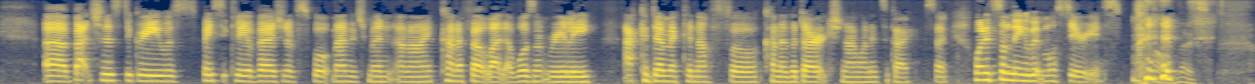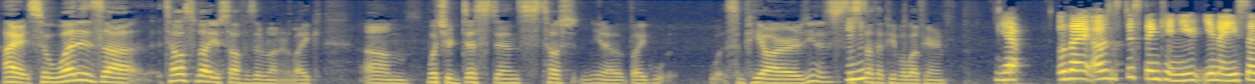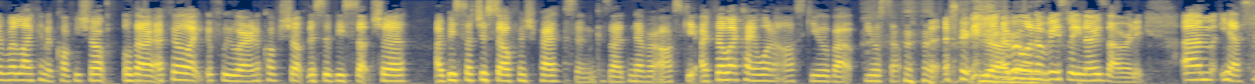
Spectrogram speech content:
uh, bachelor's degree was basically a version of sport management, and I kind of felt like that wasn't really academic enough for kind of the direction I wanted to go. So wanted something a bit more serious. Oh, nice. All right. So, what is? Uh, tell us about yourself as a runner. Like, um, what's your distance? Tell us, you know, like w- some PRs. You know, is the stuff that people love hearing. Yeah. Although I was just thinking, you you know, you said we're like in a coffee shop. Although I feel like if we were in a coffee shop, this would be such a I'd be such a selfish person because I'd never ask you. I feel like I want to ask you about yourself. Yeah, everyone know. obviously knows that already. Um, yes.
